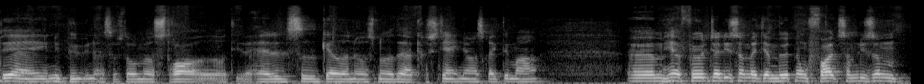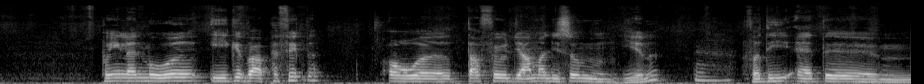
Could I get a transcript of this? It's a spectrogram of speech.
Det er inde i byen, altså står med strøget og de, alle sidegaderne og sådan noget der. Christiania også rigtig meget. Øhm, her følte jeg ligesom, at jeg mødte nogle folk, som ligesom på en eller anden måde ikke var perfekte. Og øh, der følte jeg mig ligesom hjemme. Mm. Fordi at, øh,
